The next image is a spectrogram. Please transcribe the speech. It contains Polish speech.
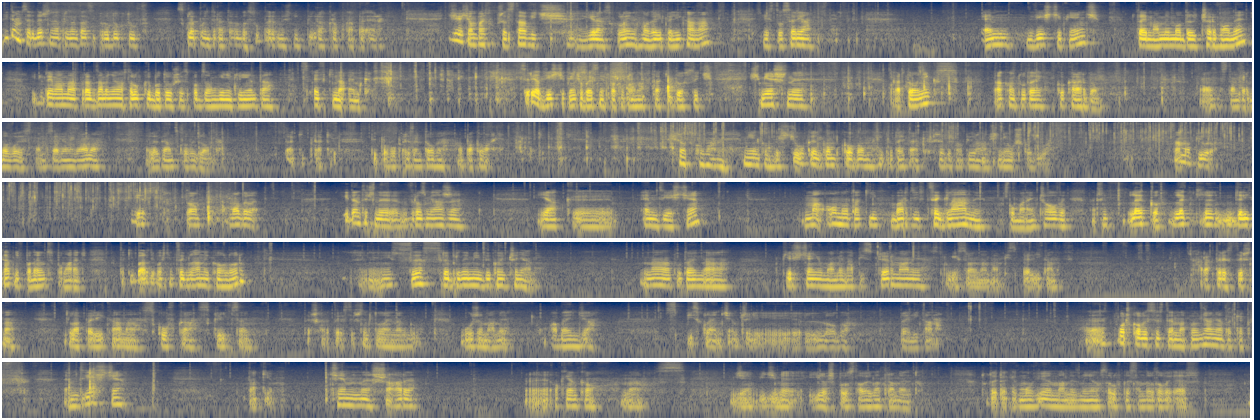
Witam serdecznie na prezentacji produktów sklepu internetowego supermyślnikpióra.pl Dzisiaj chciałem Państwu przedstawić jeden z kolejnych modeli Pelikana. Jest to seria M205. Tutaj mamy model czerwony i tutaj mamy akurat zamienioną stalówkę, bo to już jest pod zamówienie klienta z F na M. Seria 205 obecnie jest pakowana w taki dosyć śmieszny kartonik z taką tutaj kokardą. Standardowo jest tam zawiązana, elegancko wygląda. Taki, takie typowo prezentowe opakowanie. W środku mamy miękką wyściółkę gąbkową i tutaj tak, żeby to pióro nam się nie uszkodziło. Samo pióro. Jest to model identyczny w rozmiarze jak y, M200. Ma ono taki bardziej ceglany, pomarańczowy, znaczy lekko, lek, le, delikatnie wpadający pomarańcz. Taki bardziej właśnie ceglany kolor y, ze srebrnymi wykończeniami. Na, tutaj na pierścieniu mamy napis Germany, z drugiej strony mamy napis Pelikan. Charakterystyczna dla Pelikana skówka z klipsem, też charakterystycznym. Tutaj na gó- górze mamy łabędzia z pisklęciem, czyli logo Pelikana. E, Tłoczkowy system napełniania, tak jak w M200. Takie ciemne, szare e, okienko, na, gdzie widzimy ilość pozostałego atramentu. Tutaj, tak jak mówiłem, mamy zmienioną stalówkę standardowej F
